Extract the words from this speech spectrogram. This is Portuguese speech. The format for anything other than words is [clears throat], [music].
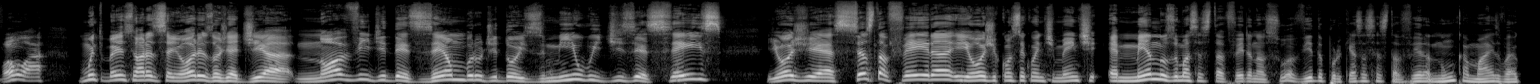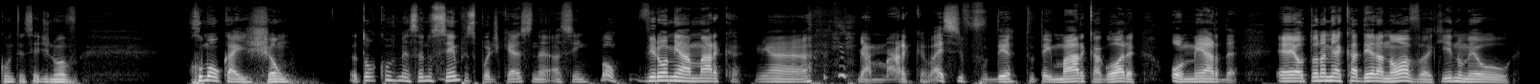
Vamos lá. Muito bem, senhoras e senhores, hoje é dia 9 de dezembro de 2016 e hoje é sexta-feira e hoje, consequentemente, é menos uma sexta-feira na sua vida porque essa sexta-feira nunca mais vai acontecer de novo. Rumo ao caixão. Eu tô começando sempre esse podcast, né? Assim. Bom, virou minha marca. Minha. [laughs] minha marca. Vai se fuder. Tu tem marca agora? Ô merda. É, eu tô na minha cadeira nova aqui no meu.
